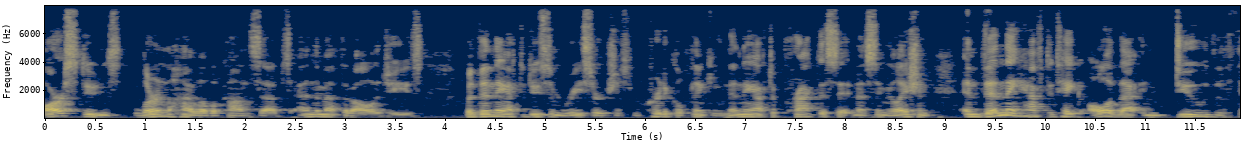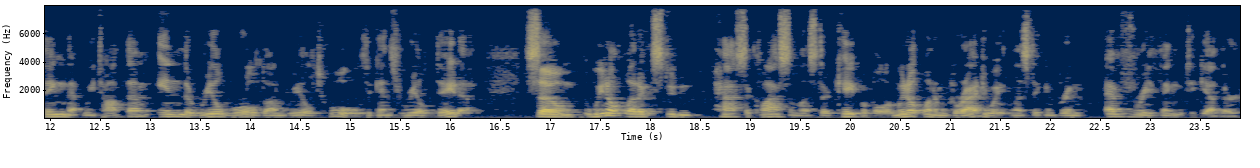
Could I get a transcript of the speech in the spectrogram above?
our students learn the high level concepts and the methodologies but then they have to do some research and some critical thinking. Then they have to practice it in a simulation. And then they have to take all of that and do the thing that we taught them in the real world on real tools against real data so we don't let a student pass a class unless they're capable, and we don't let them graduate unless they can bring everything together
